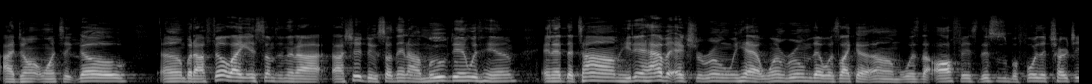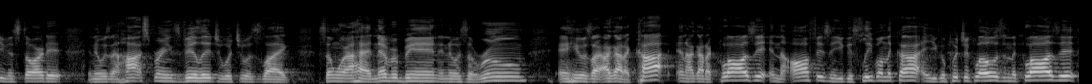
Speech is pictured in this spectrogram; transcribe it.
I don't want to go. Um, but I felt like it's something that I, I should do. So then I moved in with him, and at the time he didn't have an extra room. We had one room that was like a um, was the office. This was before the church even started, and it was in Hot Springs Village, which was like somewhere I had never been. And it was a room, and he was like, I got a cot and I got a closet in the office, and you can sleep on the cot and you can put your clothes in the closet.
